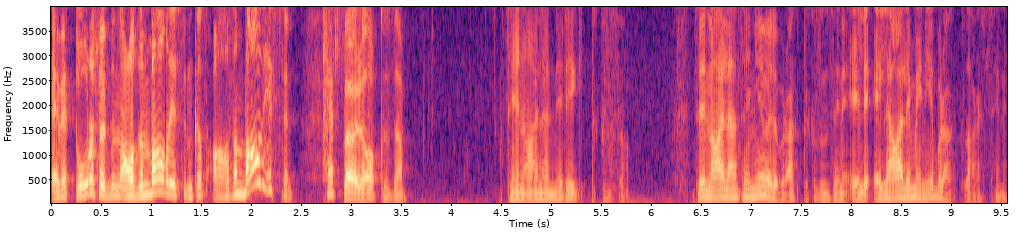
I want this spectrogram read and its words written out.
Evet doğru söyledin. Ağzın bal yesin kız. Ağzın bal yesin. Hep böyle ol kızım. Senin ailen nereye gitti kızım? Senin ailen seni niye böyle bıraktı kızım? Seni el, el aleme niye bıraktılar seni?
